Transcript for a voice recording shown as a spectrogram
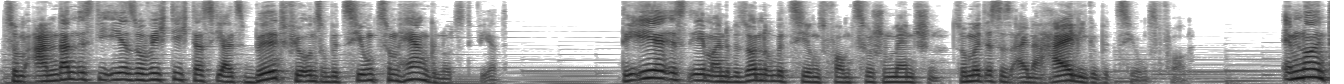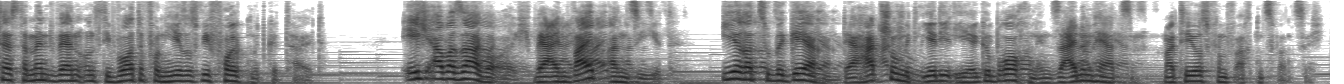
Zum anderen ist die Ehe so wichtig, dass sie als Bild für unsere Beziehung zum Herrn genutzt wird. Die Ehe ist eben eine besondere Beziehungsform zwischen Menschen. Somit ist es eine heilige Beziehungsform. Im Neuen Testament werden uns die Worte von Jesus wie folgt mitgeteilt. Ich aber sage euch, wer ein Weib ansieht, ihrer zu begehren, der hat schon mit ihr die Ehe gebrochen in seinem Herzen. Matthäus 5,28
